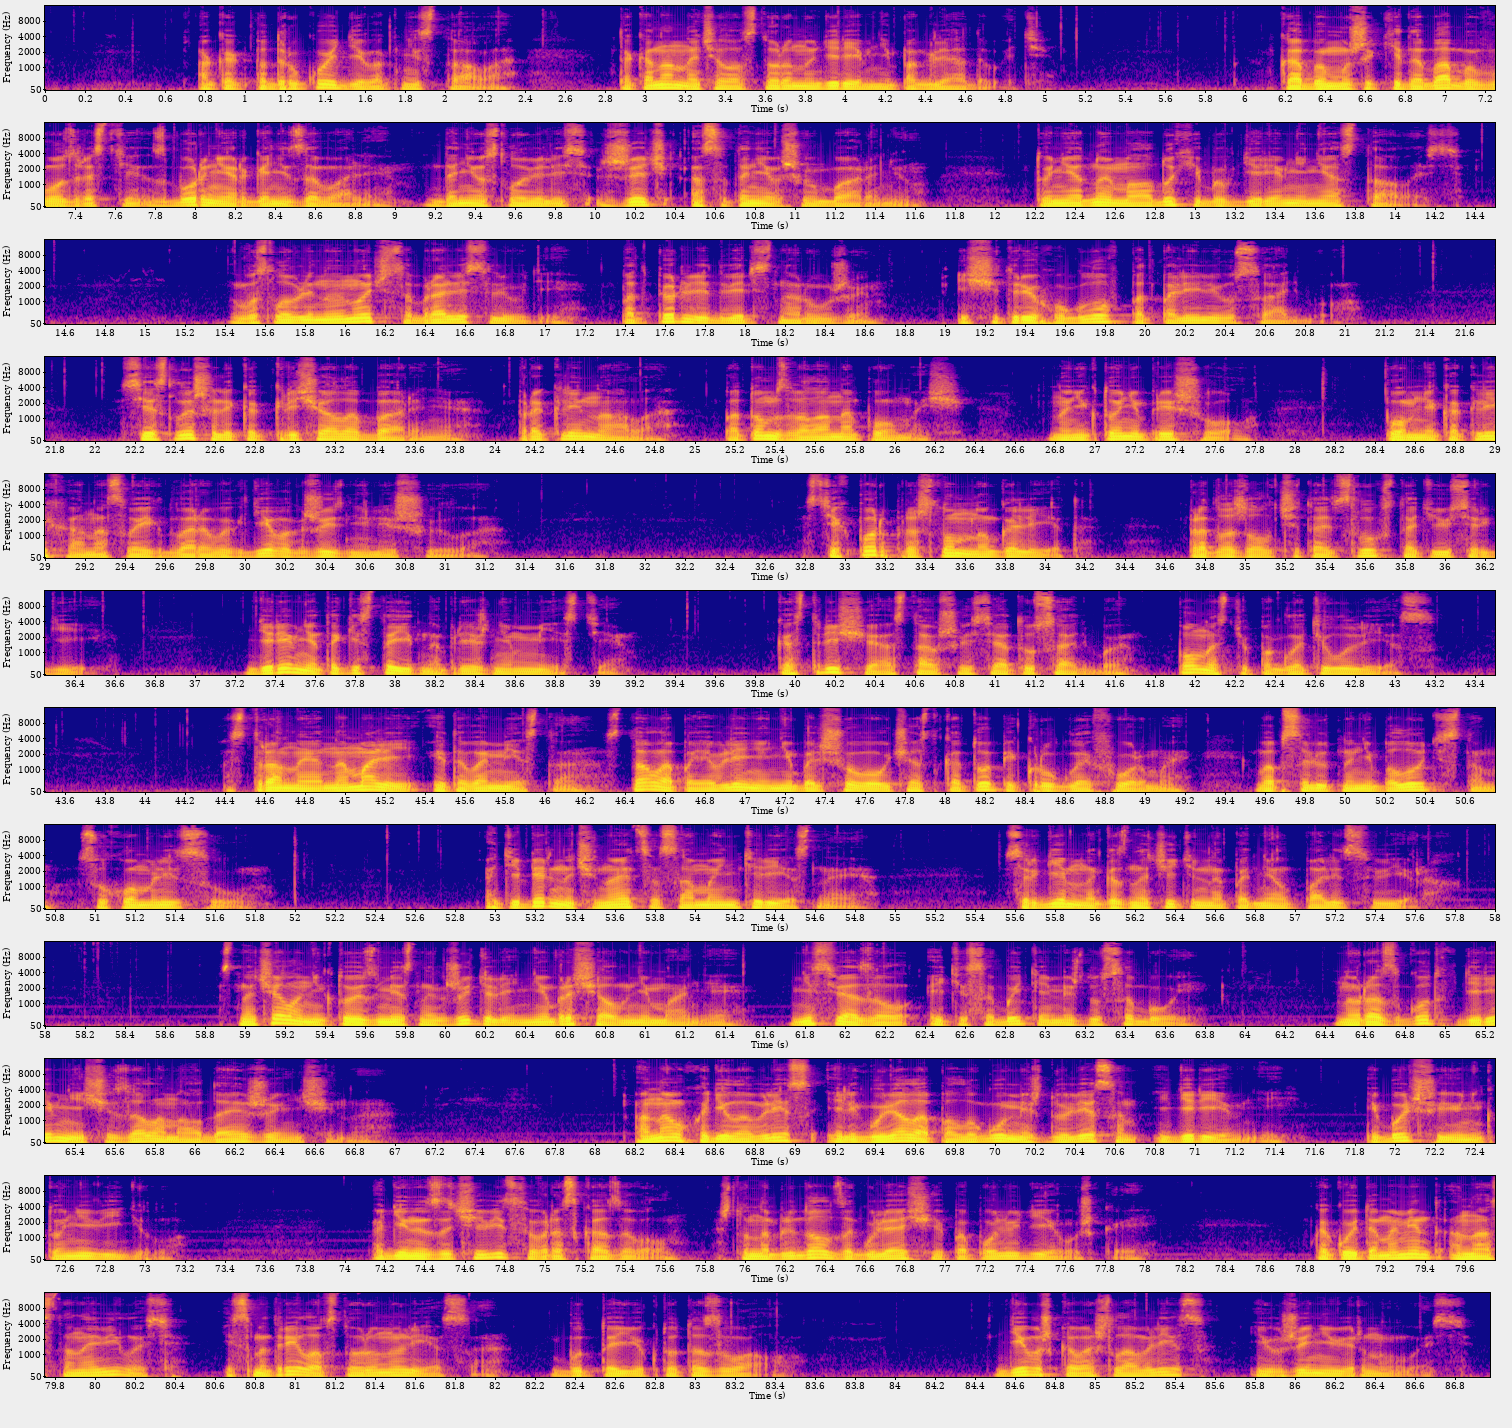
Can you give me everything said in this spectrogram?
А как под рукой девок не стало, так она начала в сторону деревни поглядывать. Кабы мужики да бабы в возрасте сбор не организовали, да не условились сжечь осатаневшую барыню – то ни одной молодухи бы в деревне не осталось. В условленную ночь собрались люди, подперли дверь снаружи, из четырех углов подпалили усадьбу. Все слышали, как кричала барыня, проклинала, потом звала на помощь, но никто не пришел, помня, как лихо она своих дворовых девок жизни лишила. С тех пор прошло много лет, продолжал читать вслух статью Сергей. Деревня так и стоит на прежнем месте – Кострище, оставшееся от усадьбы, полностью поглотил лес. Странной аномалией этого места стало появление небольшого участка топи круглой формы в абсолютно неболотистом сухом лесу. А теперь начинается самое интересное. Сергей многозначительно поднял палец вверх. Сначала никто из местных жителей не обращал внимания, не связывал эти события между собой. Но раз в год в деревне исчезала молодая женщина – она уходила в лес или гуляла по лугу между лесом и деревней, и больше ее никто не видел. Один из очевидцев рассказывал, что наблюдал за гулящей по полю девушкой. В какой-то момент она остановилась и смотрела в сторону леса, будто ее кто-то звал. Девушка вошла в лес и уже не вернулась.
